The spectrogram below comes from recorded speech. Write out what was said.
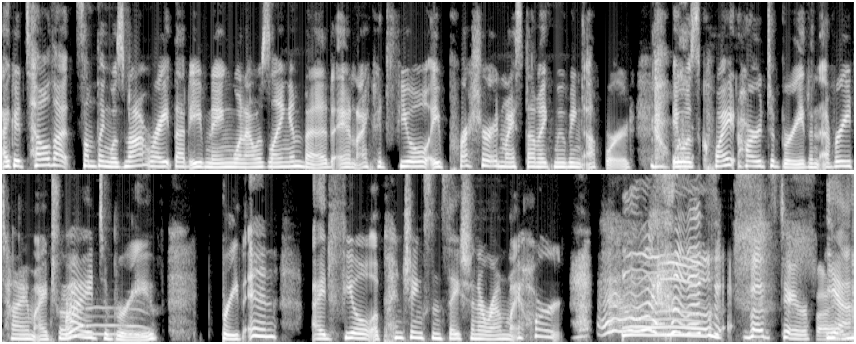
I could tell that something was not right that evening when I was laying in bed, and I could feel a pressure in my stomach moving upward. It was quite hard to breathe, and every time I tried to breathe, breathe in, I'd feel a pinching sensation around my heart. that's, that's terrifying. Yeah.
